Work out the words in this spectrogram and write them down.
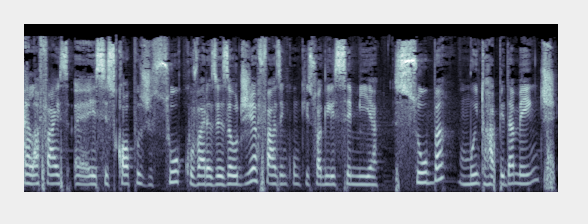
ela faz é, esses copos de suco várias vezes ao dia, fazem com que sua glicemia suba muito rapidamente.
